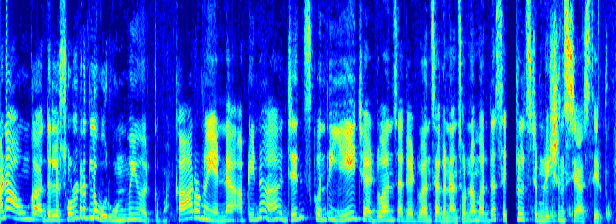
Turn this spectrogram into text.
ஆனால் அவங்க அதில் சொல்கிறதுல ஒரு உண்மையும் இருக்குமா காரணம் என்ன அப்படின்னா ஜென்ஸ்க்கு வந்து ஏஜ் அட்வான்ஸ் ஆக அட்வான்ஸ் ஆக நான் சொன்ன மாதிரி தான் செக்ஷுவல் ஸ்டிமுலேஷன்ஸ் ஜாஸ்தி இருக்கும்.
